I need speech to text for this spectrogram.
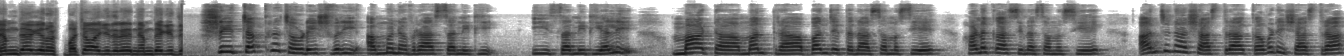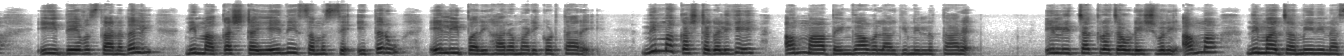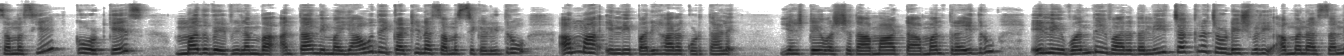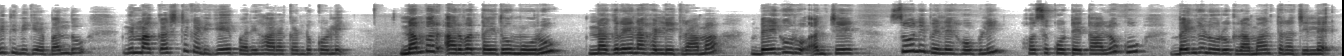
ನೆಮ್ಮದಿಯಾಗಿರೋಷ್ಟು ಬಚಾವಾಗಿದ್ದೀರಿ, ನೆಮ್ಮದಿಯಾಗಿದ್ದೀರಿ. ಶ್ರೀ ಚಕ್ರ ಚೌಡೇಶ್ವರಿ ಅಮ್ಮನವರ ಸನ್ನಿಧಿ. ಈ ಸನ್ನಿಧಿಯಲ್ಲಿ ಮಾಟ, ಮಂತ್ರ, ಬಂಜೆತನ ಸಮಸ್ಯೆ, ಹಣಕಾಸಿನ ಸಮಸ್ಯೆ, ಅಂಜನಾ ಶಾಸ್ತ್ರ, ಕವಡೆ ಶಾಸ್ತ್ರ, ಈ ದೇವಸ್ಥಾನದಲ್ಲಿ ನಿಮ್ಮ ಕಷ್ಟ ಏನೇ ಸಮಸ್ಯೆ ಇದ್ದರೂ ಇಲ್ಲಿ ಪರಿಹಾರ ಮಾಡಿಕೊಡ್ತಾರೆ? ನಿಮ್ಮ ಕಷ್ಟಗಳಿಗೆ ಅಮ್ಮ ಬೆಂಗಾವಲಾಗಿ ನಿಲ್ಲುತ್ತಾರೆ. ಇಲ್ಲಿ ಚಕ್ರ ಚೌಡೇಶ್ವರಿ ಅಮ್ಮ, ನಿಮ್ಮ ಜಮೀನಿನ ಸಮಸ್ಯೆ ಕೋರ್ಟ್ ಕೇಸ್ ಮದುವೆ ವಿಳಂಬ ಅಂತ ನಿಮ್ಮ ಯಾವುದೇ ಕಠಿಣ ಸಮಸ್ಯೆಗಳಿದ್ರೂ ಅಮ್ಮ ಇಲ್ಲಿ ಪರಿಹಾರ ಕೊಡ್ತಾಳೆ. ಎಷ್ಟೇ ವರ್ಷದ ಮಾಟ, ಮಂತ್ರ ಇದ್ರೂ ಇಲ್ಲಿ ಒಂದೇ ವಾರದಲ್ಲಿ ಚಕ್ರ ಚೌಡೇಶ್ವರಿ ಅಮ್ಮನ ಸನ್ನಿಧಿನಿಗೆ ಬಂದು ನಿಮ್ಮ ಕಷ್ಟಗಳಿಗೆ ಪರಿಹಾರ ಕಂಡುಕೊಳ್ಳಿ. ನಂಬರ್ ಅರವತ್ತೈದು ಮೂರು ನಗರೇನಹಳ್ಳಿ ಗ್ರಾಮ, ಬೇಗೂರು ಅಂಚೆ ಸೂಲಿಬೆಲೆ ಹೋಬಳಿ ಹೊಸಕೋಟೆ ತಾಲೂಕು ಬೆಂಗಳೂರು ಗ್ರಾಮಾಂತರ ಜಿಲ್ಲೆ.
